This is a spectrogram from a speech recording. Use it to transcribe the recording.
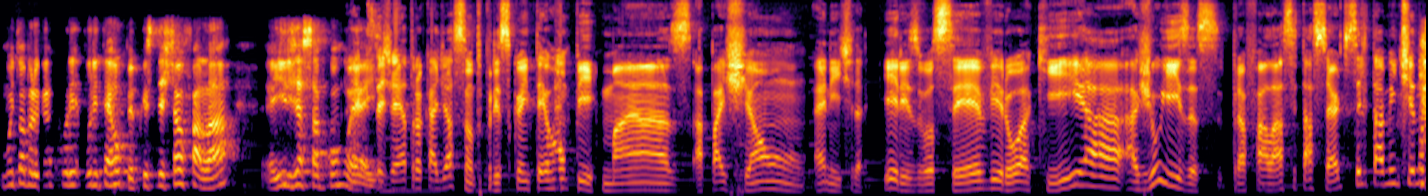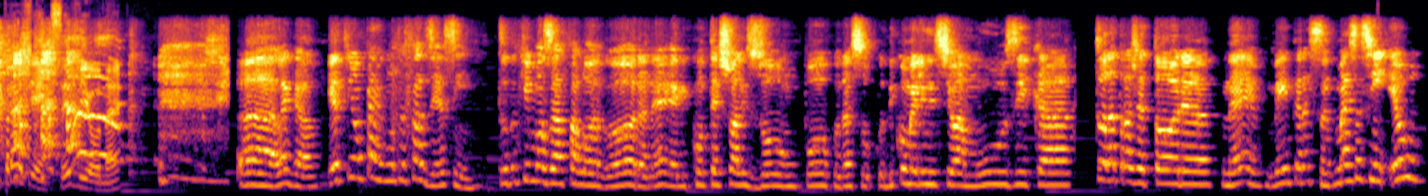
Muito obrigado por, por interromper, porque se deixar eu falar, Aí ele já sabe como é. Você já ia trocar de assunto, por isso que eu interrompi. Mas a paixão é nítida. Iris, você virou aqui a, a juízas para falar se tá certo se ele tá mentindo pra gente. Você viu, né? Ah, legal. Eu tinha uma pergunta a fazer, assim. Tudo que Mozart falou agora, né? Ele contextualizou um pouco da de como ele iniciou a música, toda a trajetória, né? Bem interessante. Mas assim, eu,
